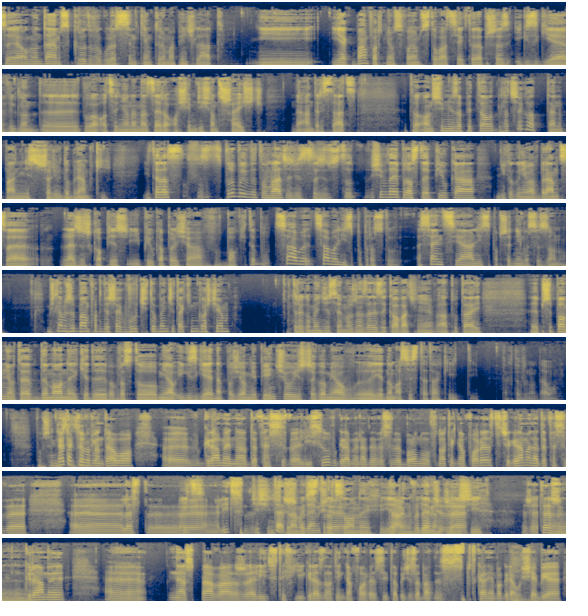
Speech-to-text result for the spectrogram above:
E, oglądałem skrót w ogóle z synkiem, który ma 5 lat i, i jak Bamford miał swoją sytuację, która przez XG wygląd, e, była oceniona na 0,86 na Understats, to on się mnie zapytał, dlaczego ten pan nie strzelił do bramki? I teraz spróbuj wytłumaczyć, wiesz co, to się wydaje proste. Piłka, nikogo nie ma w bramce, leżysz, kopiesz i piłka poleciała w boki. To był cały, cały list po prostu. Esencja list poprzedniego sezonu. Myślałem, że Bamford, wiesz, jak wróci, to będzie takim gościem, którego będzie sobie można zaryzykować, nie? A tutaj y, przypomniał te demony, kiedy po prostu miał XG na poziomie 5 i z czego miał y, jedną asystę, tak? I, i tak to wyglądało no tak to wyglądało. E, gramy na defensywę Lisów, gramy na defensywę Bournemouth, Nottingham Forest, czy gramy na defensywę e, Leicester, e, Leeds? 10 też, bramek straconych, się, jeden, tak, wydaje jeden mi się, że, że też e... gramy e, Inna sprawa, że Leeds w tej chwili gra z Nottingham Forest i to będzie zabawne spotkanie, bo gra u siebie.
